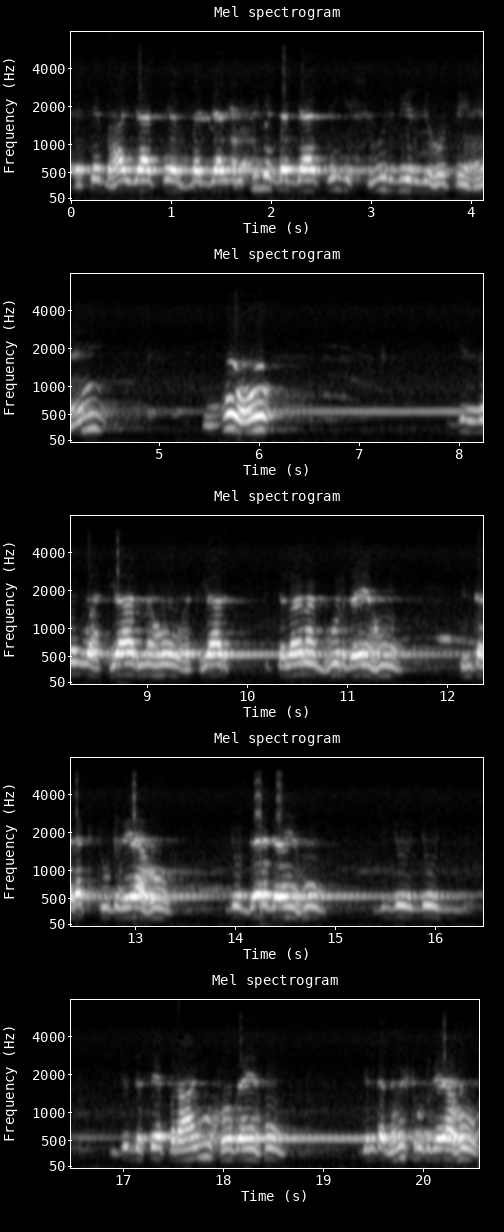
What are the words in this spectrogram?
ऐसे भाग जाते हैं और बच जाते इसीलिए बच जाते हैं कि सूरवीर जो होते हैं, वो जिन लोग हथियार न हो, हथियार चलाना भूल गए हों, जिनका रथ टूट गया हो, जो डर गए हों, जो जो युद्ध से परामुख हो गए हों, जिनका धनुष टूट गया हो,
